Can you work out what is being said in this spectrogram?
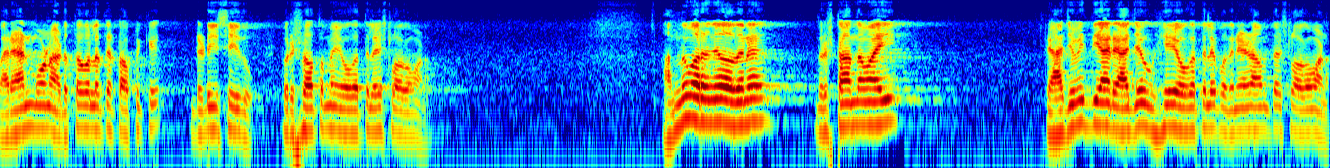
വരാൻ പോണ അടുത്ത കൊല്ലത്തെ ടോപ്പിക് ഇൻട്രൊഡ്യൂസ് ചെയ്തു. പുരുഷോത്തമ യോഗത്തിലെ ശ്ലോകമാണ്. അന്ന് പറഞ്ഞത് അതിന് ദൃഷ്ടാന്തമായി രാജവിദ്യ രാജഗുഹ്യ യോഗത്തിലെ പതിനേഴാമത്തെ ശ്ലോകമാണ്.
